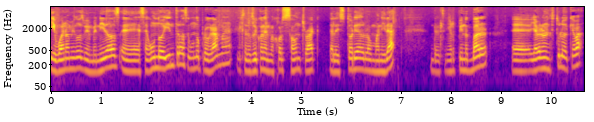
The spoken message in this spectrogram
Y bueno amigos, bienvenidos. Eh, segundo intro, segundo programa. Se los doy con el mejor soundtrack de la historia de la humanidad, del señor Peanut Butter. Eh, ya vieron el título de qué va,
